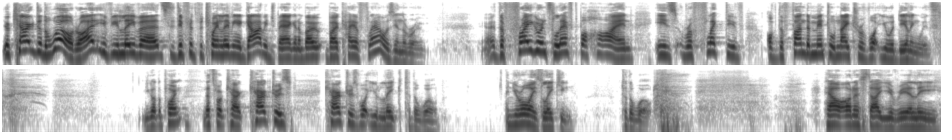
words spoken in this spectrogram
your character to the world, right? If you leave a, it's the difference between leaving a garbage bag and a bo- bouquet of flowers in the room. The fragrance left behind is reflective of the fundamental nature of what you were dealing with. you got the point? That's what char- character is. Character is what you leak to the world. And you're always leaking to the world. How honest are you really?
